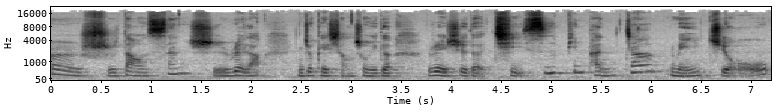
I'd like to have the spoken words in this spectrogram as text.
二十到三十瑞郎，你就可以享受一个瑞士的起司拼盘加美酒。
